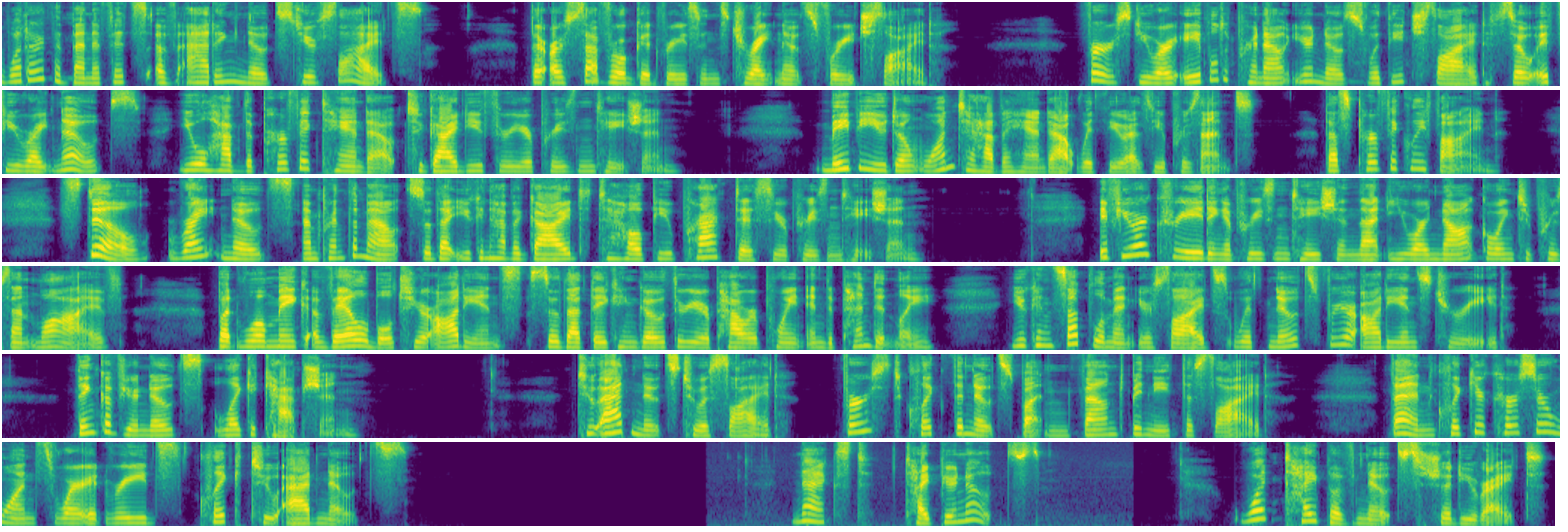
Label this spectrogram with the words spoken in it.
What are the benefits of adding notes to your slides? There are several good reasons to write notes for each slide. First, you are able to print out your notes with each slide, so if you write notes, you will have the perfect handout to guide you through your presentation. Maybe you don't want to have a handout with you as you present. That's perfectly fine. Still, write notes and print them out so that you can have a guide to help you practice your presentation. If you are creating a presentation that you are not going to present live, but will make available to your audience so that they can go through your PowerPoint independently, you can supplement your slides with notes for your audience to read. Think of your notes like a caption. To add notes to a slide, first click the Notes button found beneath the slide. Then click your cursor once where it reads Click to add notes. Next, Type your notes. What type of notes should you write?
